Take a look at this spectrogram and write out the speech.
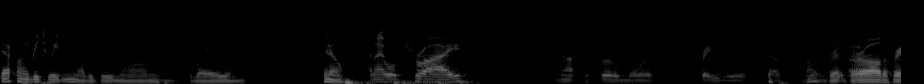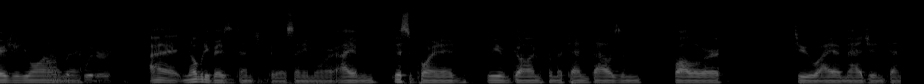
definitely be tweeting. I'll be tweeting along Mm. the way, and you know, and I will try not to throw more Frasier stuff on, the- throw all the Frasers you want on on, the there. Twitter. I nobody pays attention to us anymore. I am disappointed. We have gone from a ten thousand follower to I imagine ten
